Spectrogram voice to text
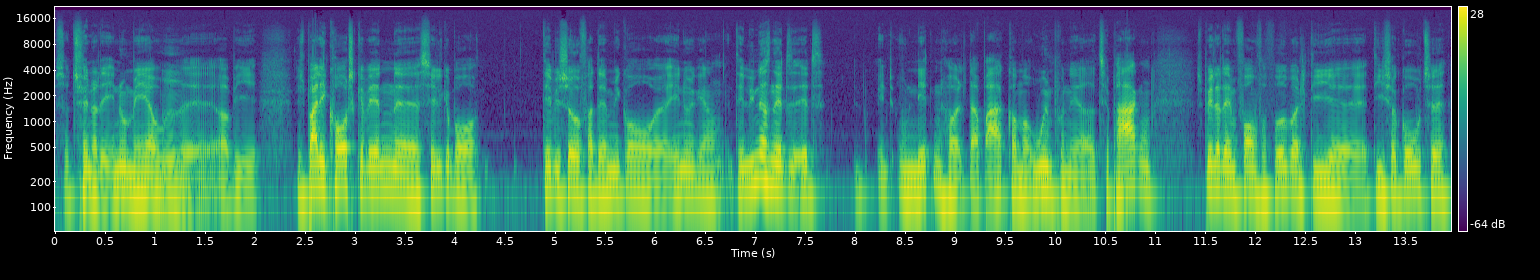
så tynder det endnu mere ud mm. øh, op i... Hvis bare lige kort skal vende øh, Silkeborg, det vi så fra dem i går øh, endnu en gang, det ligner sådan et, et et U19-hold, der bare kommer uimponeret til parken, spiller den form for fodbold, de, øh, de er så gode til.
